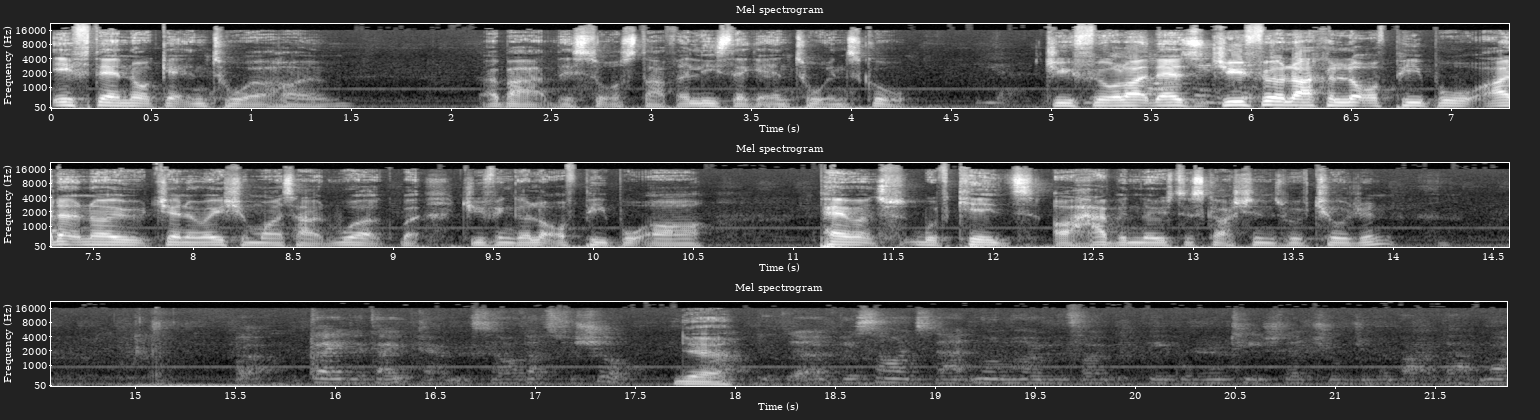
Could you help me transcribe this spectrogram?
if they're not getting taught at home about this sort of stuff, at least they're getting taught in school. Do you feel like there's? Do you feel like a lot of people? I don't know generation wise how it work, but do you think a lot of people are parents with kids are having those discussions with children? Well, they the gay parents are, that's for sure. Yeah. Uh, besides that, non-homophobic people will teach their children about that. My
